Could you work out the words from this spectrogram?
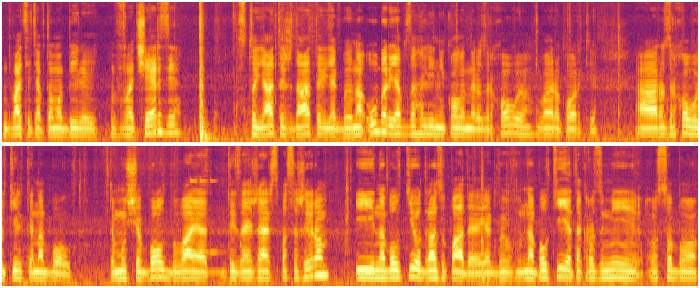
20 автомобілів в черзі, стояти, ждати. Якби на Uber я взагалі ніколи не розраховую в аеропорті, а розраховую тільки на Bolt. Тому що Bolt буває, ти заїжджаєш з пасажиром і на болті одразу падає. Якби на болті, я так розумію, особо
